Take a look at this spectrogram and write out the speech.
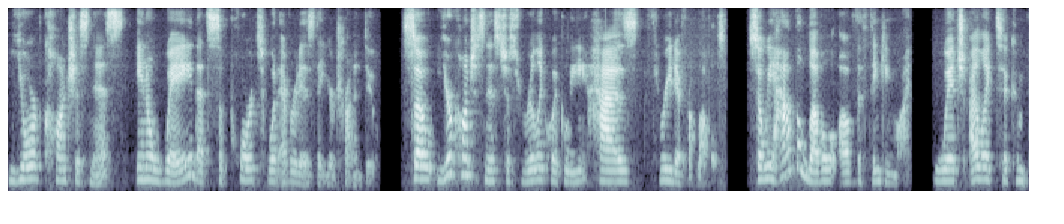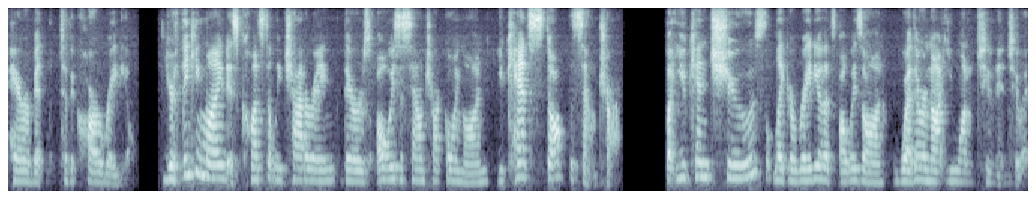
your consciousness in a way that supports whatever it is that you're trying to do. So, your consciousness, just really quickly, has three different levels. So, we have the level of the thinking mind, which I like to compare a bit to the car radio. Your thinking mind is constantly chattering, there's always a soundtrack going on. You can't stop the soundtrack but you can choose like a radio that's always on whether or not you want to tune into it.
